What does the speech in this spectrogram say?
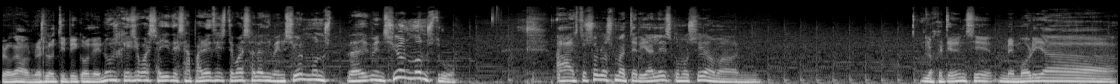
Pero claro, no es lo típico de, no, es que si vas ahí desapareces, te vas a la dimensión, la dimensión monstruo. Ah, estos son los materiales, ¿cómo se llaman? Los que tienen, sí, memoria.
